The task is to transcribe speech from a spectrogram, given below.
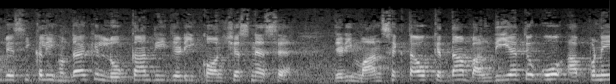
ਬੇਸਿਕਲੀ ਹੁੰਦਾ ਕਿ ਲੋਕਾਂ ਦੀ ਜਿਹੜੀ ਕੌਨਸ਼ੀਅਸਨੈਸ ਹੈ, ਜਿਹੜੀ ਮਾਨਸਿਕਤਾ, ਉਹ ਕਿੱਦਾਂ ਬਣਦੀ ਹੈ ਤੇ ਉਹ ਆਪਣੇ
